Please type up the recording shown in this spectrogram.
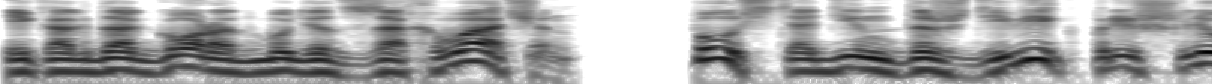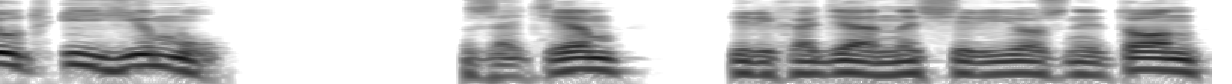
и когда город будет захвачен, пусть один дождевик пришлют и ему. Затем, переходя на серьезный тон,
